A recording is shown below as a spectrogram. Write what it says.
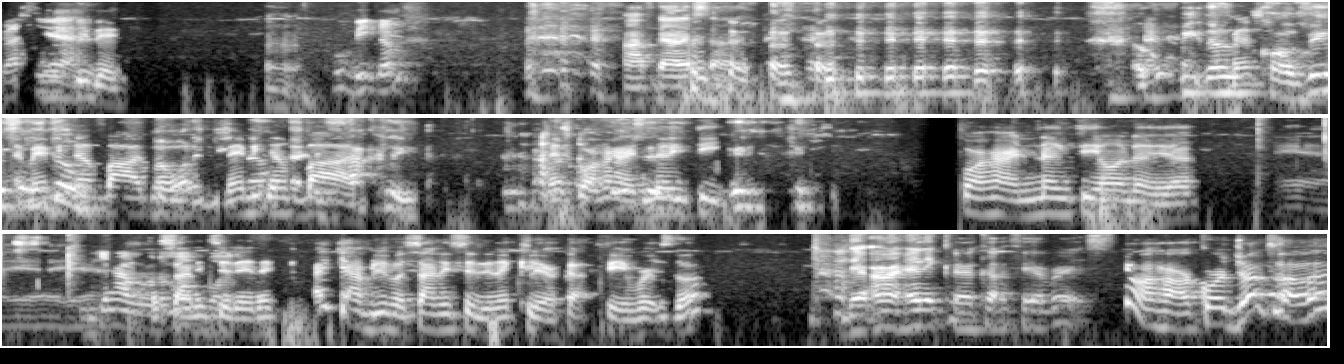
West Indies, Yeah. he did. who beat them? Afghanistan. Who beat them Maybe convincingly too. them bad No, beat Maybe them them bad. exactly. Let's go 190. 490 on there, yeah. Yeah, yeah, yeah. Yeah, roll them Sunny up, City. I can't believe a Sunny City in a clear cut favorites though. there aren't any clear cut favorites. You want hardcore drugs, huh?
